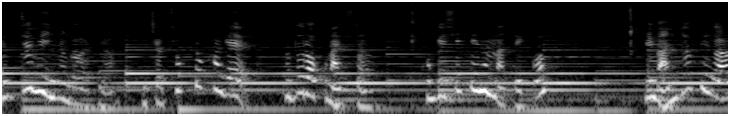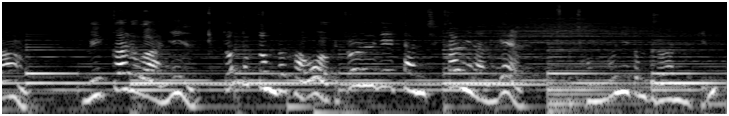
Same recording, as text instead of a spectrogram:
육즙이 있는 것 같아요. 그러니까 촉촉하게 부드럽고 맛있어요. 고기 씹히는 맛도 있고 이 만두피가 밀가루가 아닌 쫀득쫀득하고 이렇게 쫄깃한 식감이 나는 게 전분이 좀 들어간 느낌?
